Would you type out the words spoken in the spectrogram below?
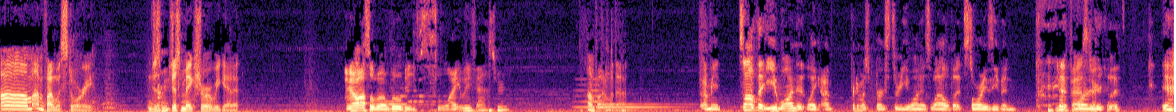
Um, I'm fine with story. And just just make sure we get it. And it also will, will be slightly faster. I'm fine with that. I mean, it's not that E one. It like I'm pretty much burst through E one as well, but story is even, Even more faster. ridiculous. Yeah.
